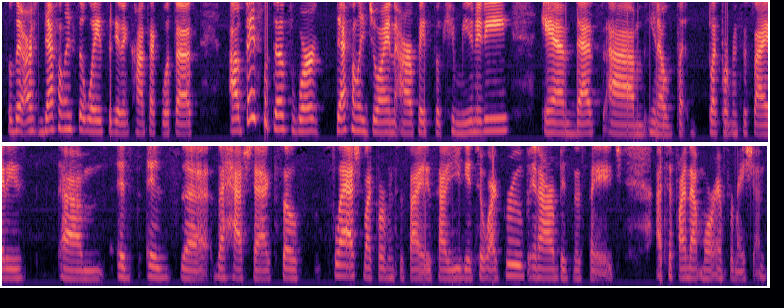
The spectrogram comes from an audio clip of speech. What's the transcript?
So there are definitely still ways to get in contact with us. Uh, Facebook does work. Definitely join our Facebook community and that's um, you know Black Bourbon Society's um, is is the the hashtag. So slash Black Bourbon Society is how you get to our group and our business page uh, to find out more information.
